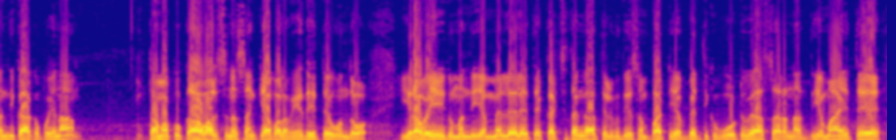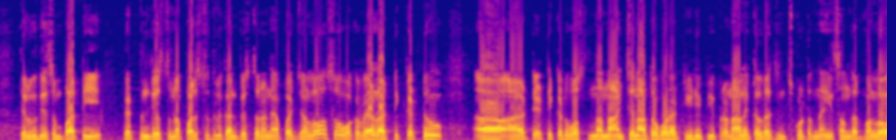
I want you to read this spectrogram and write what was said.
మంది కాకపోయినా తమకు కావాల్సిన సంఖ్యాబలం ఏదైతే ఉందో ఇరవై ఐదు మంది ఎమ్మెల్యేలు అయితే ఖచ్చితంగా తెలుగుదేశం పార్టీ అభ్యర్థికి ఓటు వేస్తారన్న ధీమా అయితే తెలుగుదేశం పార్టీ వ్యక్తం చేస్తున్న పరిస్థితులు కనిపిస్తున్న నేపథ్యంలో సో ఒకవేళ టికెట్ టికెట్ వస్తుందన్న అంచనాతో కూడా టీడీపీ ప్రణాళికలు రచించుకుంటున్న ఈ సందర్భంలో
